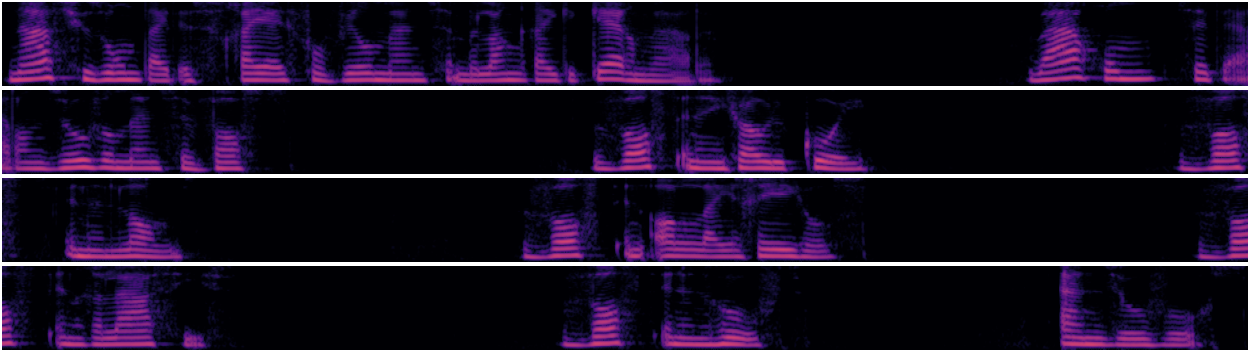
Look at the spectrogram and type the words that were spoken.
Naast gezondheid is vrijheid voor veel mensen een belangrijke kernwaarde. Waarom zitten er dan zoveel mensen vast? Vast in een gouden kooi. Vast in een land. Vast in allerlei regels. Vast in relaties. Vast in hun hoofd. Enzovoorts.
